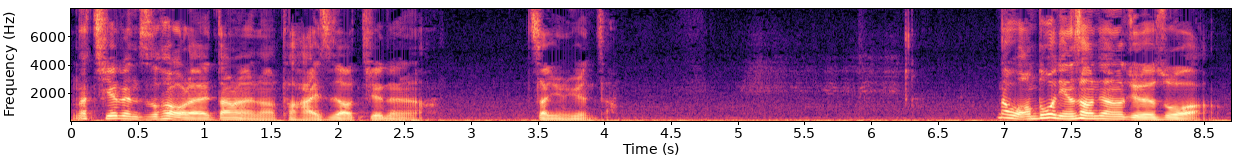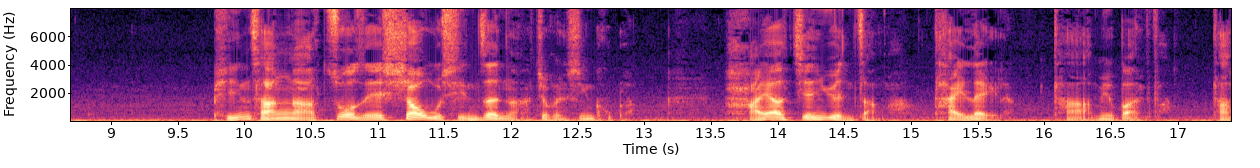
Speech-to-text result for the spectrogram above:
那接任之后呢，当然了，他还是要接任啊，战院院长。那王多年上将就觉得说啊，平常啊做这些校务行政啊就很辛苦了，还要兼院长啊，太累了，他没有办法，他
